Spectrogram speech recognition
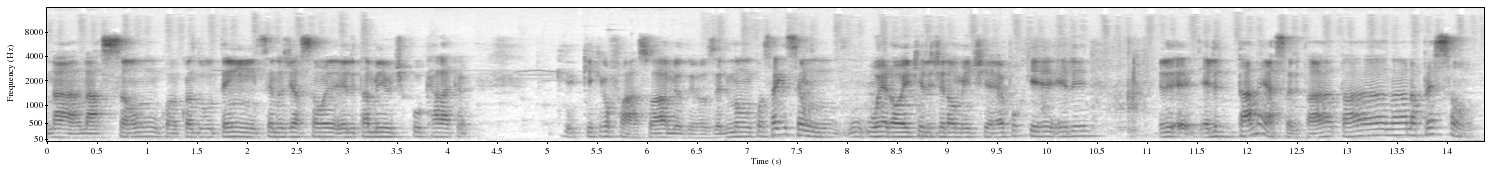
na, na ação. Quando tem cenas de ação, ele tá meio tipo, caraca, o que, que eu faço? Ah, meu Deus. Ele não consegue ser um, um, o herói que ele geralmente é, porque ele, ele, ele tá nessa, ele tá, tá na, na pressão.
